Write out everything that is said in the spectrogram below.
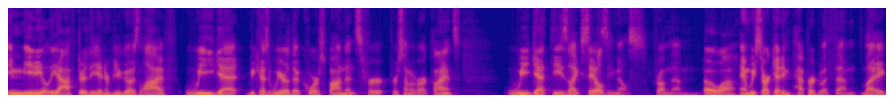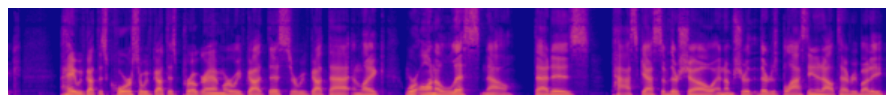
immediately after the interview goes live, we get because we are the correspondents for for some of our clients, we get these like sales emails from them. Oh wow. And we start getting peppered with them like hey, we've got this course or we've got this program or we've got this or we've got that and like we're on a list now that is past guests of their show and I'm sure they're just blasting it out to everybody.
